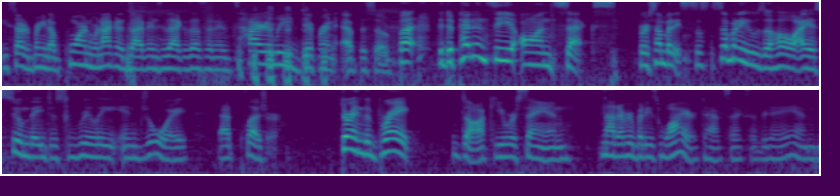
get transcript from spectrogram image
You started bringing up porn. We're not going to dive into that because that's an entirely different episode. But the dependency on sex for somebody somebody who's a hoe, I assume they just really enjoy that pleasure. During the break, Doc, you were saying not everybody's wired to have sex every day, and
